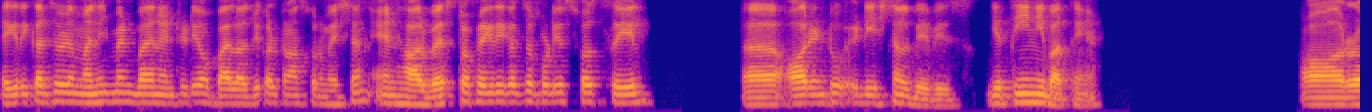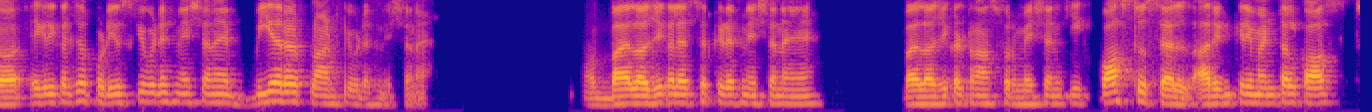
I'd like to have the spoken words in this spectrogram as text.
Agriculture management by an entity of biological transformation and harvest of agriculture produce for sale or into additional babies ये तीन ही बातें हैं। और एग्रीकल्चर प्रोड्यूस की भी डेफिनेशन है बियर प्लांट की भी डेफिनेशन है। बायोलॉजिकल एसिड की डेफिनेशन है बायोलॉजिकल ट्रांसफॉर्मेशन की कॉस्ट टू सेल और incremental cost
